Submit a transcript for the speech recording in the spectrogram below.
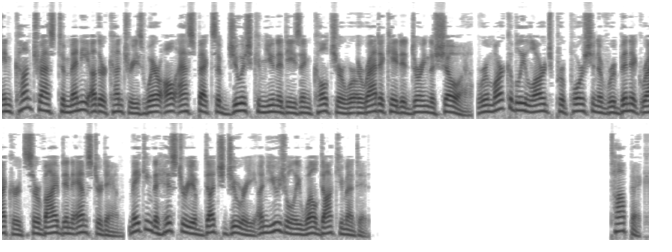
In contrast to many other countries where all aspects of Jewish communities and culture were eradicated during the Shoah, a remarkably large proportion of rabbinic records survived in Amsterdam, making the history of Dutch Jewry unusually well documented. Topic:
